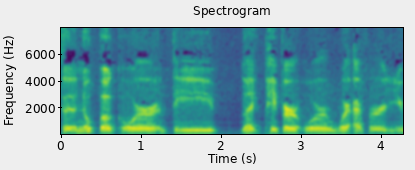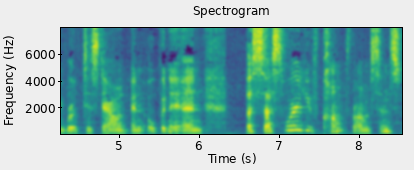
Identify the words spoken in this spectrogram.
the notebook or the like paper or wherever you wrote this down and open it and assess where you've come from since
